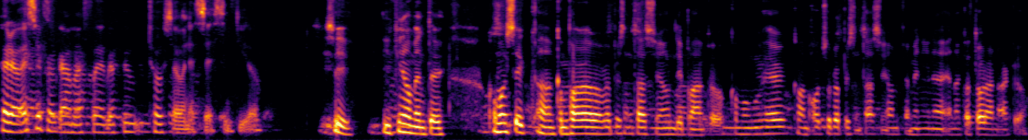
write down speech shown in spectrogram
pero este programa fue respetuoso en ese sentido. Sí, y finalmente, ¿cómo se ah, compara la representación de Blanco como mujer con otra representación femenina en la cultura narco?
